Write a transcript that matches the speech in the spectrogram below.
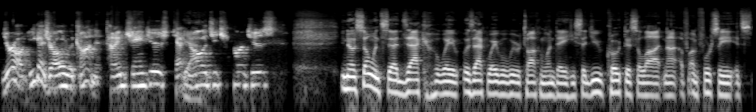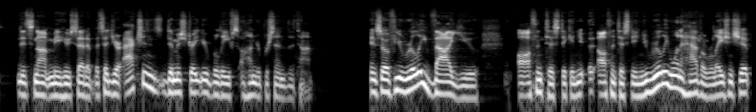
you're all, you guys are all over the continent. Time changes, technology yeah. challenges. You know, someone said Zach Zach Wavell. We were talking one day. He said you quote this a lot. Not unfortunately, it's it's not me who said it, but said your actions demonstrate your beliefs 100 percent of the time. And so, if you really value authentic and you, authenticity, and you really want to have a relationship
